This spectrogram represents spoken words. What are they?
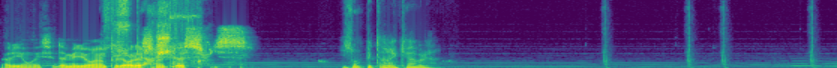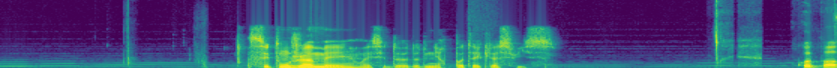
Allez, on va essayer d'améliorer un peu les relations avec la Suisse. Ils ont pété un câble. Sait-on jamais On va essayer de, de devenir pote avec la Suisse. Pourquoi pas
